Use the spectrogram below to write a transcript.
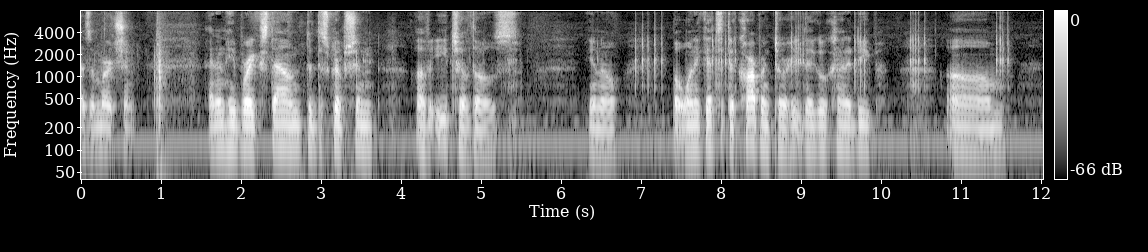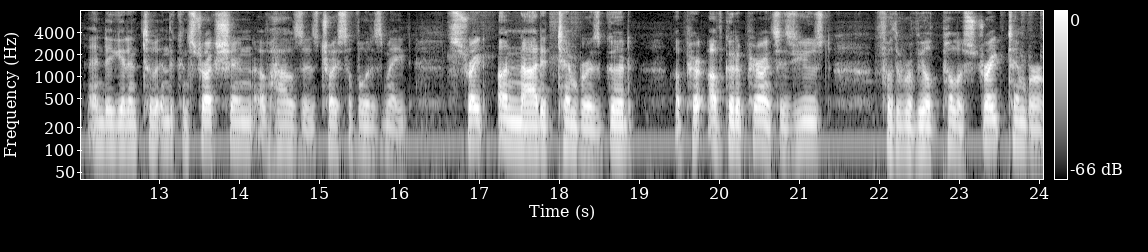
as a merchant. And then he breaks down the description of each of those, you know. But when it gets to the carpenter, they go kind of deep. Um, and they get into in the construction of houses, choice of wood is made. Straight, unknotted timber is good, of good appearance is used for the revealed pillars. Straight timber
